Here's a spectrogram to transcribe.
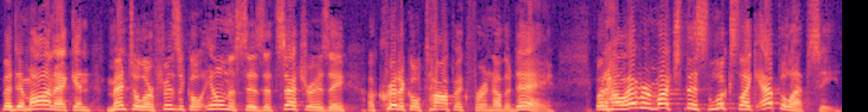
the demonic and mental or physical illnesses, etc., is a, a critical topic for another day. But however much this looks like epilepsy,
